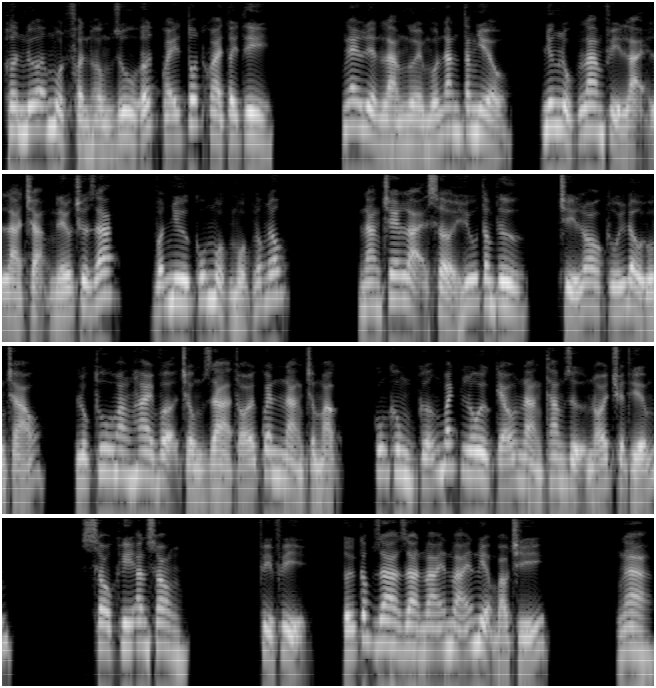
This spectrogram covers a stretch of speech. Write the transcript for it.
hơn nữa một phần hồng du ớt quấy tốt khoai tây ti. Nghe liền làm người muốn ăn tăng nhiều, nhưng lục lam phỉ lại là trạng nếu chưa rác, vẫn như cũ mục mục ngốc ngốc. Nàng che lại sở hữu tâm tư, chỉ lo cúi đầu uống cháo, lục thu hoang hai vợ chồng già thói quen nàng trầm mặc, cũng không cưỡng bách lôi kéo nàng tham dự nói chuyện thiếm. Sau khi ăn xong, phỉ phỉ, tới cấp gia ra mãi mãi niệm báo chí. Nga.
